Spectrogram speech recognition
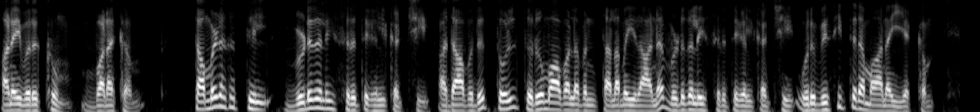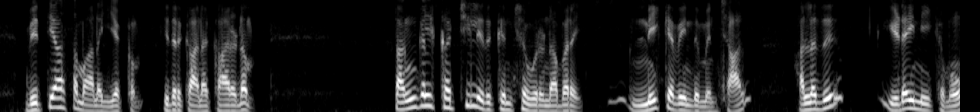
அனைவருக்கும் வணக்கம். தமிழகத்தில் விடுதலை சிறுத்தைகள் கட்சி அதாவது தொல் திருமாவளவன் தலைமையிலான விடுதலை சிறுத்தைகள் கட்சி ஒரு விசித்திரமான இயக்கம் வித்தியாசமான இயக்கம். இதற்கான காரணம் தங்கள் கட்சியில் இருக்கின்ற ஒரு நபரை நீக்க வேண்டுமென்றால் அல்லது இடைநீக்கமோ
